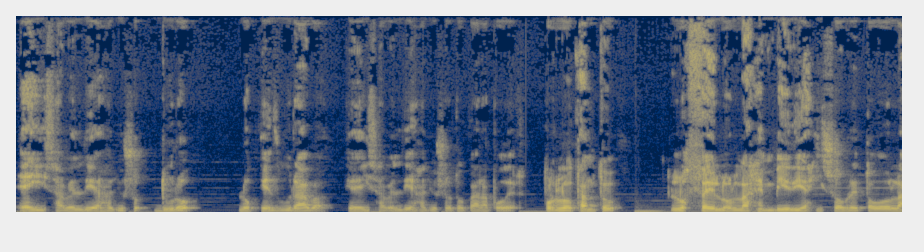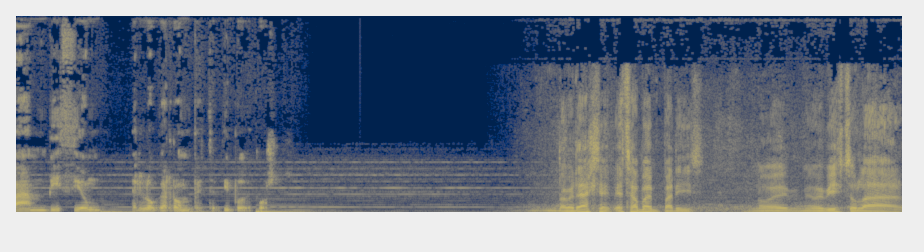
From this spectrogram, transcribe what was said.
e Isabel Díaz Ayuso duró lo que duraba que Isabel Díaz Ayuso tocara poder. Por lo tanto, los celos, las envidias y sobre todo la ambición es lo que rompe este tipo de cosas. La verdad es que estaba en París, no he, no he visto la,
